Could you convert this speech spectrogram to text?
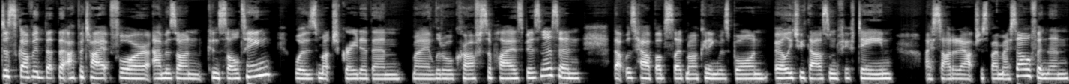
discovered that the appetite for Amazon consulting was much greater than my little craft supplies business. And that was how Bobsled Marketing was born. Early 2015, I started out just by myself. And then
